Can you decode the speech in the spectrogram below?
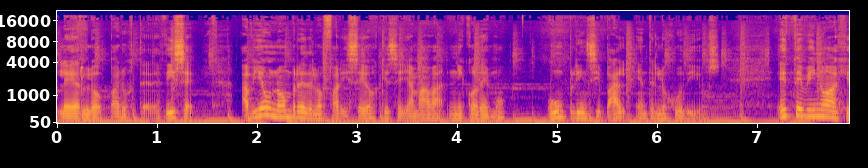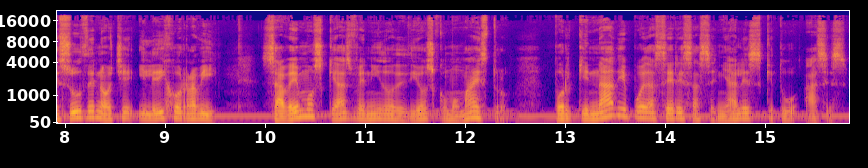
leerlo para ustedes. Dice, había un hombre de los fariseos que se llamaba Nicodemo, un principal entre los judíos. Este vino a Jesús de noche y le dijo, Rabí, sabemos que has venido de Dios como maestro, porque nadie puede hacer esas señales que tú haces,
